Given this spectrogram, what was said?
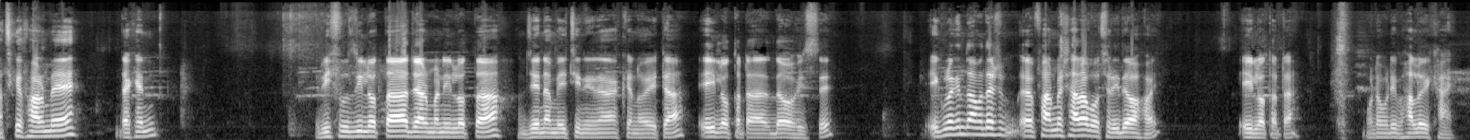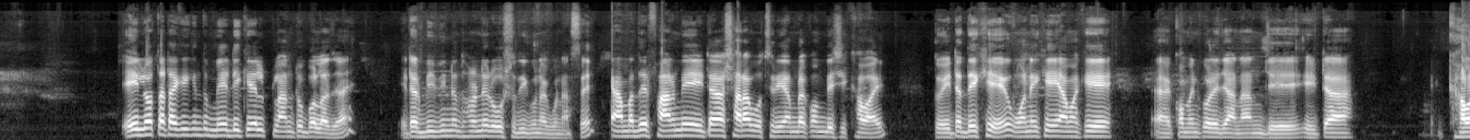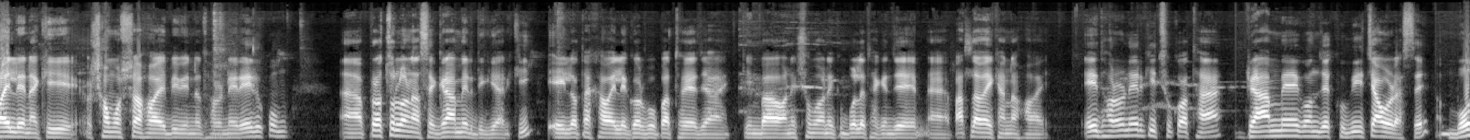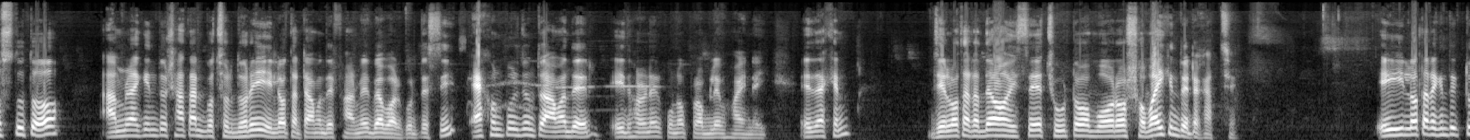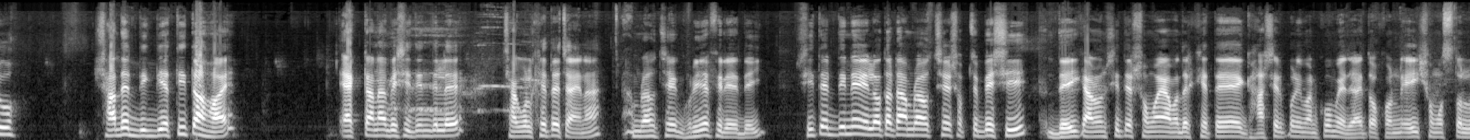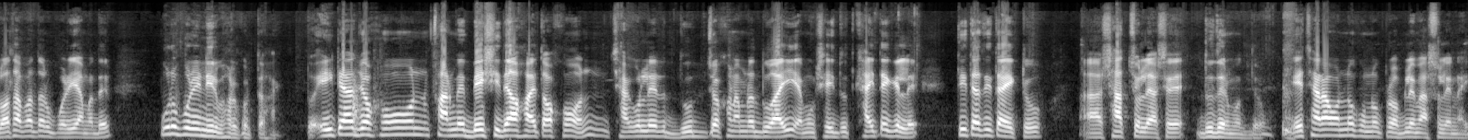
আজকে ফার্মে দেখেন রিফুজি লতা, জার্মানি লতা, যে নামে চিনি না কেন এটা, এই লতাটা দেওয়া হয়েছে। এগুলো কিন্তু আমাদের ফার্মে সারা বছরই দেওয়া হয়, এই লতাটা। মোটামুটি ভালোই খায়। এই লতাটাকে কিন্তু মেডিকেল প্লান্টও বলা যায়। এটার বিভিন্ন ধরনের ঔষধি গুণাগুণ আছে। আমাদের ফার্মে এটা সারা বছরই আমরা কম বেশি খাওয়াই। তো এটা দেখে অনেকেই আমাকে কমেন্ট করে জানান যে এটা খাওয়াইলে নাকি সমস্যা হয় বিভিন্ন ধরনের? এরকম প্রচলন আছে গ্রামের দিকে আর কি। এই লতা খাওয়াইলে গর্ভপাত হয়ে যায়, কিংবা অনেক সময় অনেকে বলে থাকেন যে পাতলা পায়খানা হয়। এই ধরনের কিছু কথা গ্রামে গঞ্জে খুবই চাওড় আছে। বস্তুত আমরা কিন্তু সাত আট বছর ধরেই এই লতাটা আমাদের ফার্মে ব্যবহার করতেছি। এখন পর্যন্ত আমাদের এই ধরনের কোনো প্রবলেম হয় নাই। এই দেখেন, যে লতাটা দেওয়া হয়েছে, ছোট, বড়, সবাই কিন্তু এটা খাচ্ছে। এই লতাটা কিন্তু একটু স্বাদের দিক দিয়ে তিতা হয়। একটানা বেশি দিন দিলে ছাগল খেতে চায় না। আমরা হচ্ছে ঘুরিয়ে ফিরে দেই। শীতের দিনে এই লতাটা আমরা হচ্ছে সবচেয়ে বেশি দেই, কারণ শীতের সময় আমাদের খেতে ঘাসের পরিমাণ কমে যায়, তখন এই সমস্ত লতা পাতার উপরই আমাদের পুরোপুরি নির্ভর করতে হয়। তো এইটা যখন ফার্মে বেশি দেওয়া হয়, তখন ছাগলের দুধ যখন আমরা দোয়াই এবং সেই দুধ খাইতে গেলে তিতা তিতা একটু স্বাদ চলে আসে দুধের মধ্যেও। এছাড়া অন্য কোনো প্রবলেম আসলে নাই।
